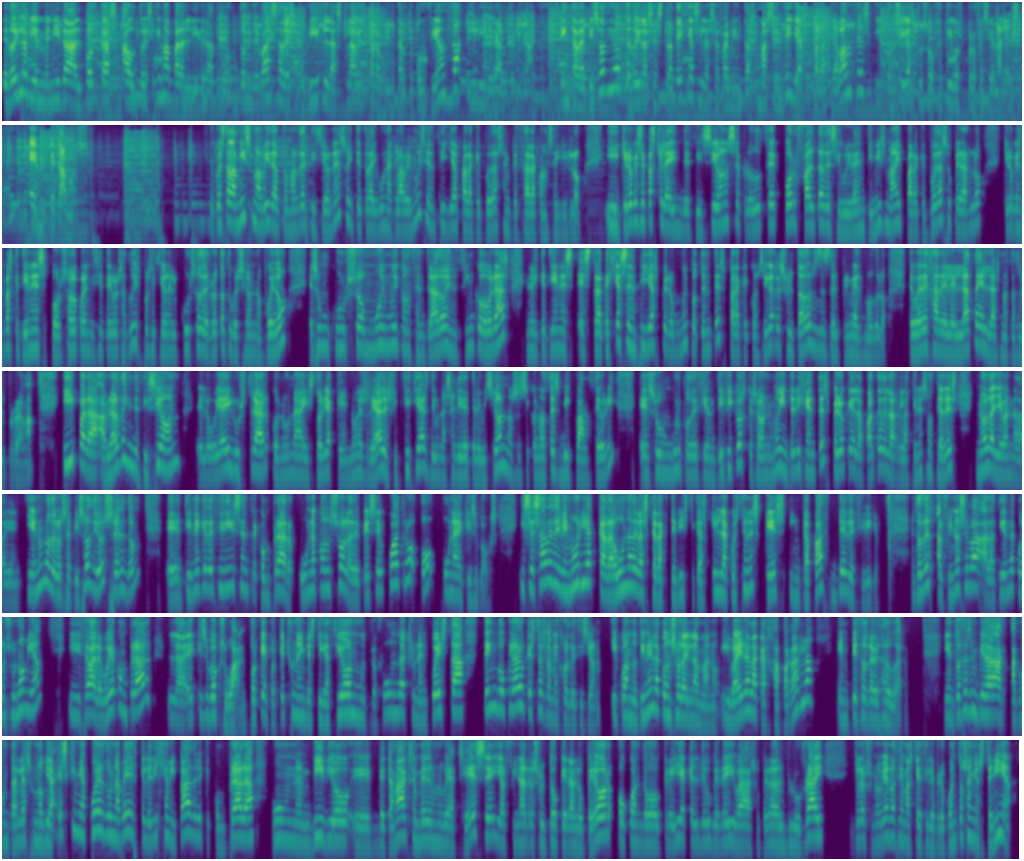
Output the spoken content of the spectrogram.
Te doy la bienvenida al podcast Autoestima para el Liderazgo, donde vas a descubrir las claves para aumentar tu confianza y liderar tu vida. En cada episodio te doy las estrategias y las herramientas más sencillas para que avances y consigas tus objetivos profesionales. ¡Empezamos! Te cuesta la misma vida tomar decisiones, hoy te traigo una clave muy sencilla para que puedas empezar a conseguirlo. Y quiero que sepas que la indecisión se produce por falta de seguridad en ti misma y para que puedas superarlo, quiero que sepas que tienes por solo 47 euros a tu disposición el curso Derrota tu versión no puedo. Es un curso muy, muy concentrado en cinco horas en el que tienes estrategias sencillas pero muy potentes para que consigas resultados desde el primer módulo. Te voy a dejar el enlace en las notas del programa. Y para hablar de indecisión, John. Eh, lo voy a ilustrar con una historia que no es real, es ficticia, es de una serie de televisión. No sé si conoces Big Bang Theory. Es un grupo de científicos que son muy inteligentes, pero que la parte de las relaciones sociales no la llevan nada bien. Y en uno de los episodios, Sheldon eh, tiene que decidirse entre comprar una consola de PS4 o una Xbox. Y se sabe de memoria cada una de las características. Y la cuestión es que es incapaz de decidir. Entonces, al final se va a la tienda con su novia y dice, vale, voy a comprar la Xbox One. ¿Por qué? Porque he hecho una investigación muy profunda, he hecho una encuesta, tengo claro que esta es la mejor decisión. Y cuando tiene la consola en la mano y va a ir a la caja a pagarla, empieza otra vez a dudar. Y entonces empieza a, contarle a su novia, es que me acuerdo una vez que le dije a mi padre que comprara un vídeo eh, Betamax en vez de un VHS y al final resultó que era lo peor, o cuando creía que el DVD iba a superar el Blu-ray. Claro, su novia no hacía más que decirle, pero ¿cuántos años tenía?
